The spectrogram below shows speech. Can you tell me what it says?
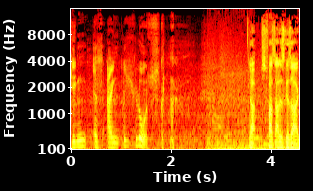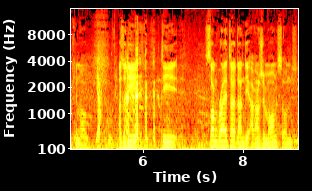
ging es eigentlich los. Ja, ist fast alles gesagt, genau. Ja, gut. Also die, die Songwriter, dann die Arrangements und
